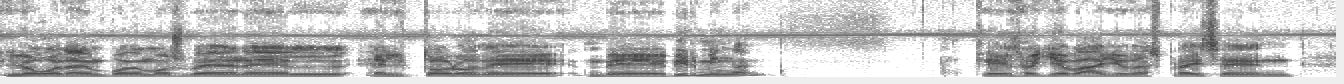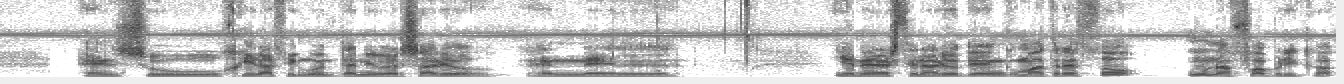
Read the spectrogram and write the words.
Luego también podemos ver el, el toro de, de Birmingham, que lo lleva a Judas Price en, en su gira 50 aniversario. En el, y en el escenario tienen como atrezo una fábrica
